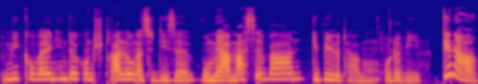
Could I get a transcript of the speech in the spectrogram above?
Mikrowellenhintergrundstrahlung, also diese, wo mehr Masse waren, gebildet haben, oder wie? Genau.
